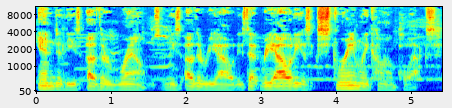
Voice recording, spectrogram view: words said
into these other realms and these other realities. That reality is extremely complex,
